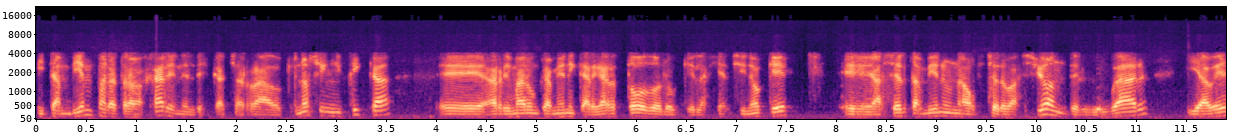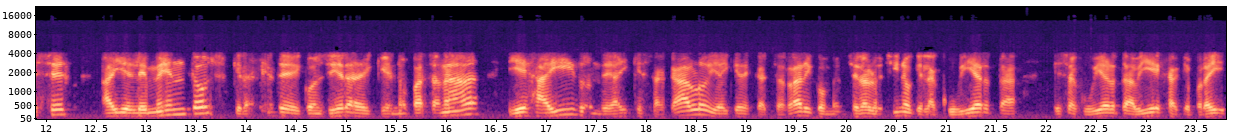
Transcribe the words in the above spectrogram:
y también para trabajar en el descacharrado, que no significa eh, arrimar un camión y cargar todo lo que la gente, sino que eh, hacer también una observación del lugar y a veces hay elementos que la gente considera de que no pasa nada y es ahí donde hay que sacarlo y hay que descacharrar y convencer al vecino que la cubierta esa cubierta vieja que por ahí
